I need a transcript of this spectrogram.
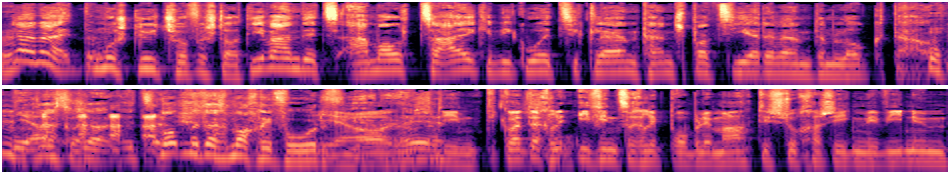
Ja, nein, du musst die Leute schon verstehen. Die wollen jetzt einmal zeigen, wie gut sie gelernt haben, spazieren während dem Lockdown. Ja, das, ist ja- jetzt wollen wir das mal ein bisschen vorführen. Ja, das stimmt. Gut, ich finde es ein bisschen problematisch. Du kannst irgendwie wie nicht mehr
